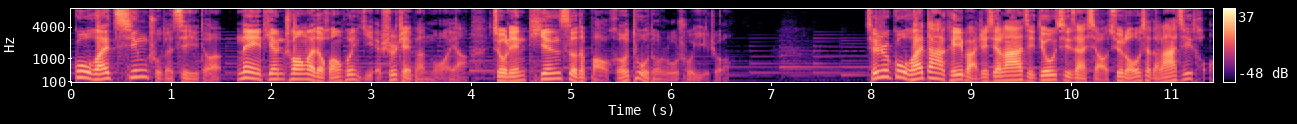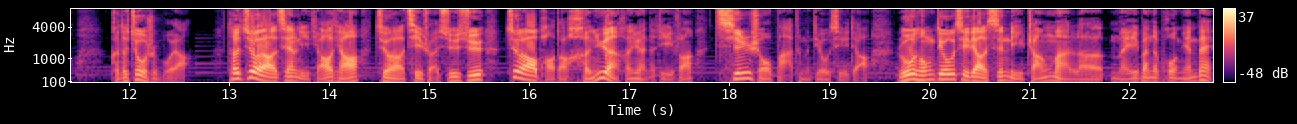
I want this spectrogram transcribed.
顾怀清楚地记得，那天窗外的黄昏也是这般模样，就连天色的饱和度都如出一辙。其实，顾怀大可以把这些垃圾丢弃在小区楼下的垃圾桶，可他就是不要。他就要千里迢迢，就要气喘吁吁，就要跑到很远很远的地方，亲手把它们丢弃掉，如同丢弃掉心里长满了霉般的破棉被。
